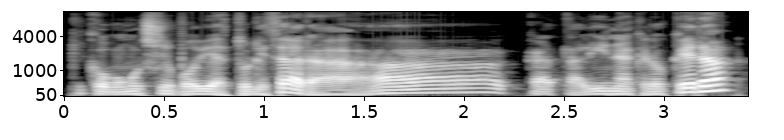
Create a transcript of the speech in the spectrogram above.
que como mucho se podía actualizar a Catalina creo que era,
